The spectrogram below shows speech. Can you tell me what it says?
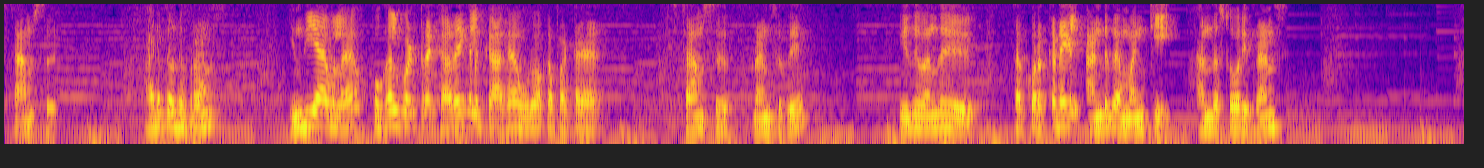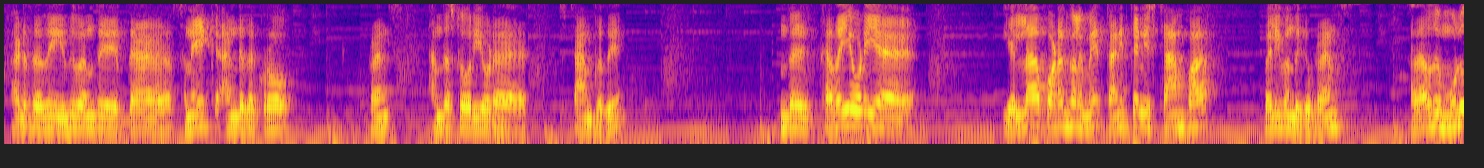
ஸ்டாம்ப்ஸு அடுத்தது ஃப்ரெண்ட்ஸ் இந்தியாவில் புகழ்பெற்ற கதைகளுக்காக உருவாக்கப்பட்ட ஸ்டாம்ப்ஸு ஃப்ரெண்ட்ஸ் இது. இது வந்து த குரக்கடைகள் அண்டு த மங்கி அந்த ஸ்டோரி ஃப்ரெண்ட்ஸ் அடுத்தது இது வந்து the snake and the crow friends அந்த ஸ்டோரியோட ஸ்டாம்ப் இது. இந்த கதையோடைய எல்லா படங்களுமே தனித்தனி ஸ்டாம்பாக வெளிவந்துக்கு ஃப்ரெண்ட்ஸ் அதாவது முழு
